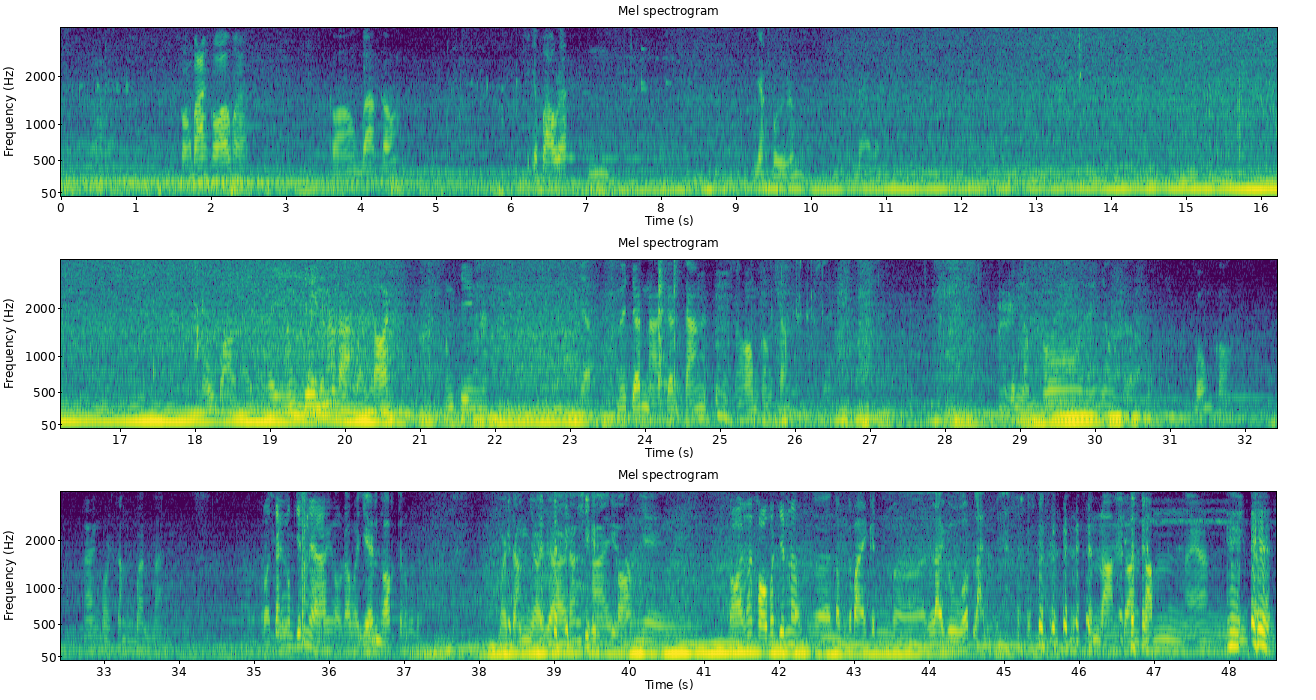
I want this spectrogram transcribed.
Còn ba con cò mà còn ba con. Cái trong bao đó. Ừ. giặt bự lắm. Không chiên nó là rồi không chiên nè. Dạ. Nó chết nào chết sáng. Hôm còn sống. Kính làm khô để nhậu thợ bốn con. Hai ngồi trắng banh banh Rồi trắng nóng chín nè. Còn đâu mà chịu thoát cho nó được. Và trắng giờ giờ đó hai con với Rồi nó khô mất dính lắm. Ờ, tổng cái bài kinh mà lagu ốp lạnh. Tính làm cho anh tâm nè anh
